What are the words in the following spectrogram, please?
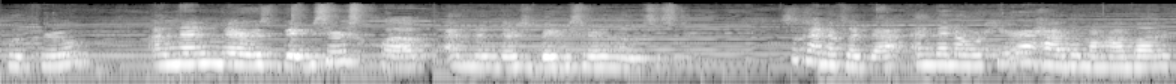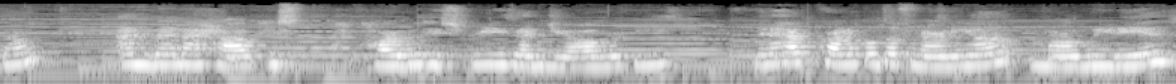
Clue Crew. And then there's Babysitter's Club and then there's Babysitter's Little Sister. So kind of like that. And then over here I have the Mahabharatam. And then I have his horrible histories and geographies. Then I have Chronicles of Narnia, Mowgli Days,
